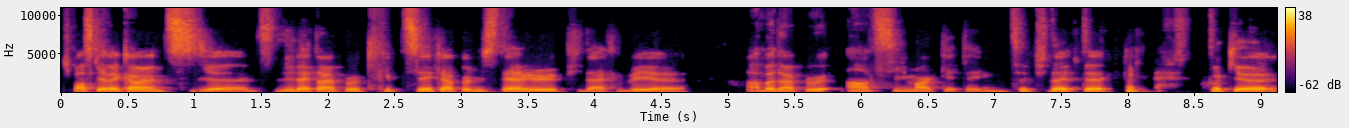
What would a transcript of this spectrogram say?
Je pense qu'il y avait quand même un petit, euh, une petite idée d'être un peu cryptique, un peu mystérieux, puis d'arriver euh, en mode un peu anti-marketing, puis d'être euh, pas que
